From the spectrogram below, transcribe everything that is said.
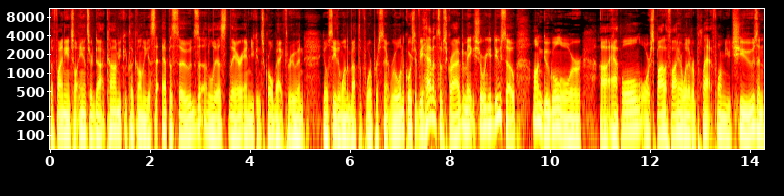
Thefinancialanswer.com. You can click on the episodes uh, list there, and you can scroll back through, and you'll see the one about the four percent rule. And of course, if you haven't subscribed, make sure you do so on Google or uh, Apple or Spotify or whatever platform you choose. And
